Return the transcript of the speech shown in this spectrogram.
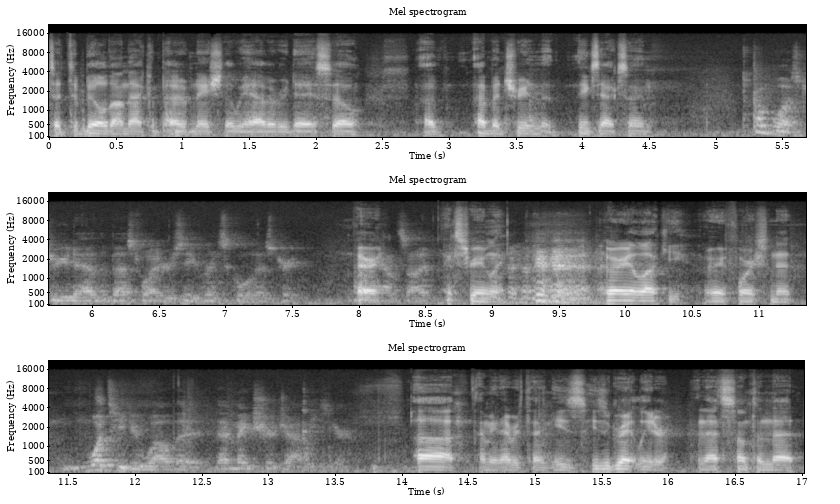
to, to build on that competitive nature that we have every day. So I've, I've been treating it the exact same. How blessed are you to have the best wide receiver in school history? Very, Outside. extremely. very lucky, very fortunate. What's he do well that, that makes your job easier? Uh, I mean, everything. He's, he's a great leader, and that's something that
